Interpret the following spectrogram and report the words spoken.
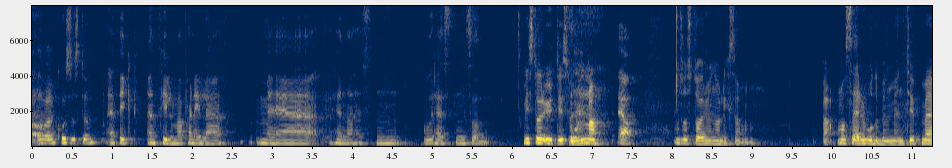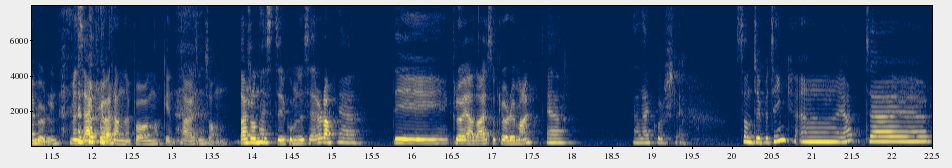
ja, det var en kosestund. Jeg fikk en film av Pernille med hun og hesten, hvor hesten sånn Vi står ute i solen, da. Ja. Og så står hun og liksom ja, masserer hodebunnen min typ, med mulen, mens jeg klør henne på nakken. Det er liksom sånn Det er sånn hester kommuniserer, da. Ja. De klør jeg deg, så klør du meg. ja. Ja, det er koselig. Sånn type ting. Uh, ja, det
